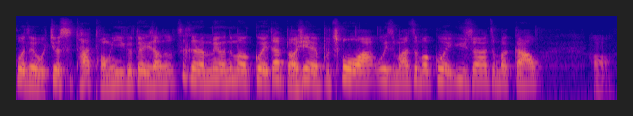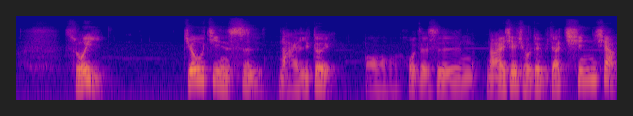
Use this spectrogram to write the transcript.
或者我就是他同一个队上说这个人没有那么贵，但表现也不错啊，为什么要这么贵？预算要这么高？哦，所以究竟是哪一队哦，或者是哪一些球队比较倾向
